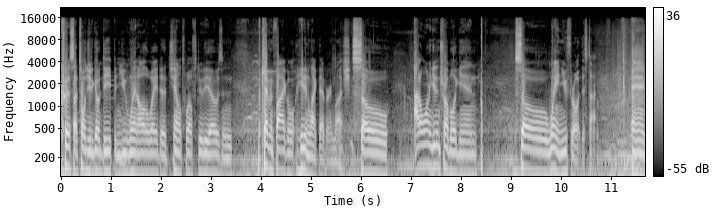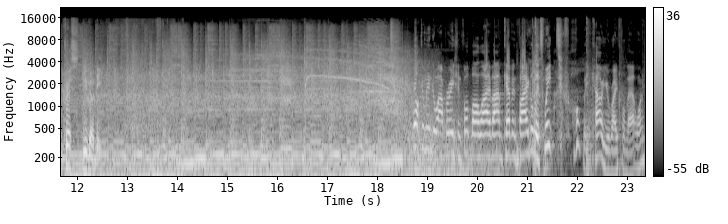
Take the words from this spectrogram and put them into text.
Chris, I told you to go deep and you went all the way to Channel 12 Studios and Kevin Feigl, he didn't like that very much. So I don't want to get in trouble again. So Wayne, you throw it this time. And Chris, you go deep. Welcome into Operation Football Live. I'm Kevin Feigl. It's week two. Holy cow, you rifled that one.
